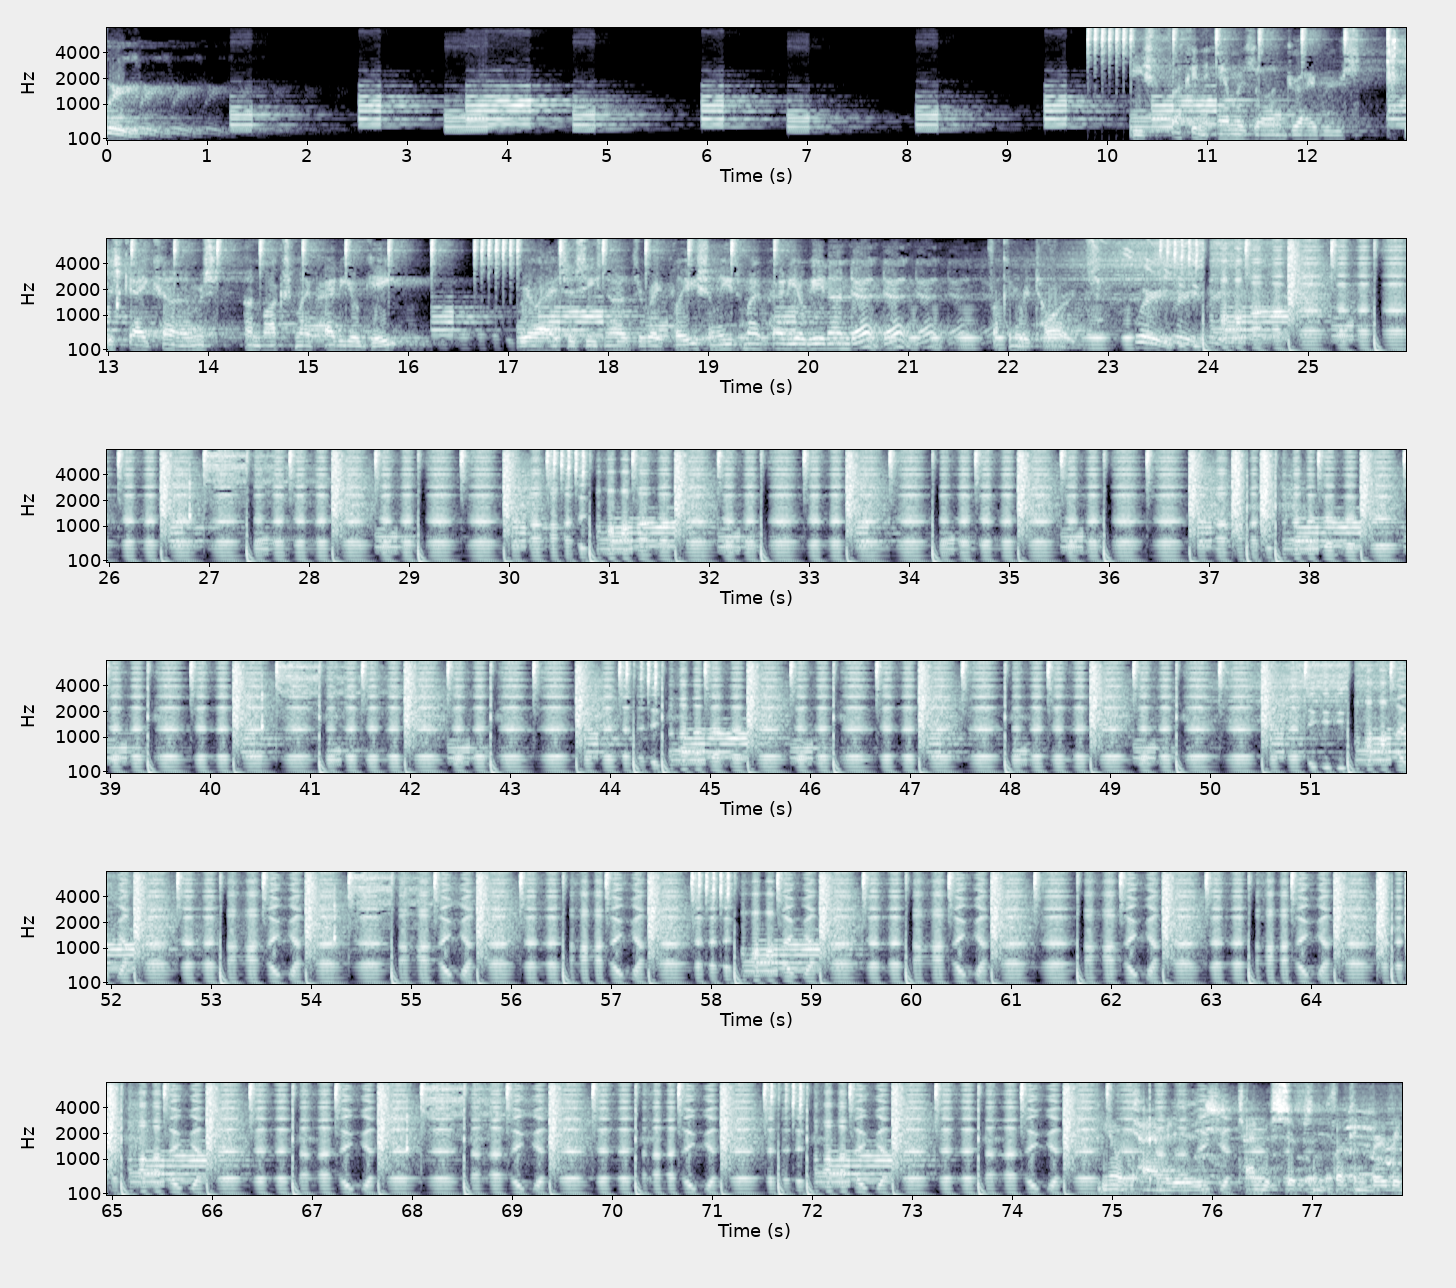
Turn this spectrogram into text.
Word. These fucking Amazon drivers. This guy comes, unlocks my patio gate, realizes he's not at the right place, and leaves my patio gate undone. Done, done, done. Fucking retards. Word. Know what time it is? Time to sip some fucking bourbon.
